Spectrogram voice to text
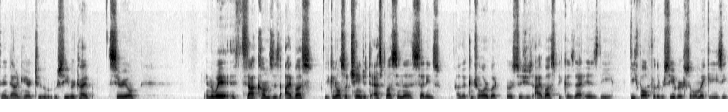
then down here to receiver type, serial. And the way it comes is iBus. You can also change it to SBus in the settings of the controller, but let's just use iBus because that is the default for the receiver, so we'll make it easy.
